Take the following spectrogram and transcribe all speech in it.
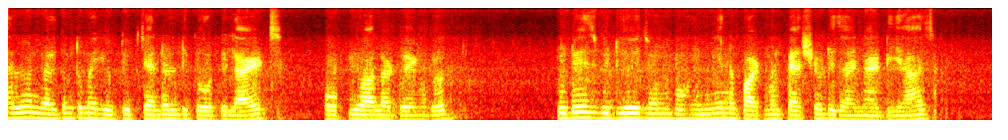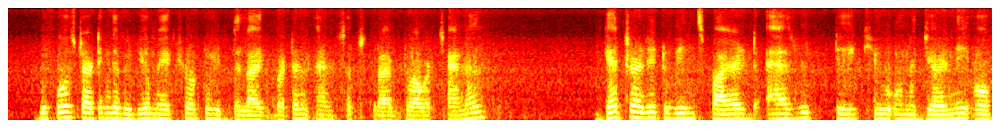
Hello and welcome to my YouTube channel Decor Delights. Hope you all are doing good. Today's video is on Bohemian apartment patio design ideas. Before starting the video make sure to hit the like button and subscribe to our channel. Get ready to be inspired as we take you on a journey of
